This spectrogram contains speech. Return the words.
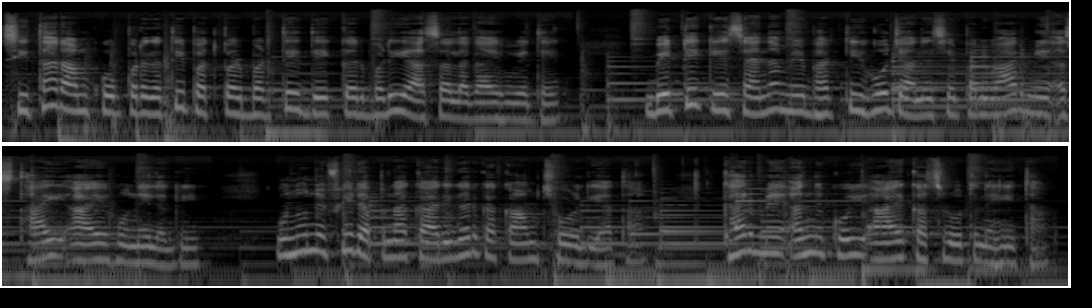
सीताराम को प्रगति पथ पर बढ़ते देखकर बड़ी आशा लगाए हुए थे। बेटे के सेना में भर्ती हो जाने से परिवार में अस्थायी आय होने लगी। उन्होंने फिर अपना कारीगर का काम छोड़ दिया था। घर में अन्य कोई आय का स्रोत नहीं था।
